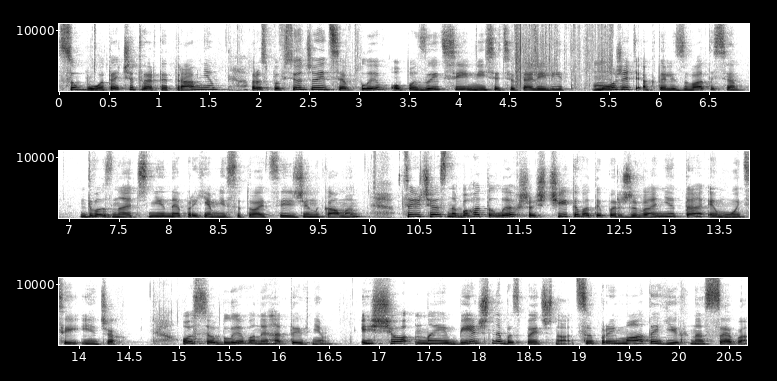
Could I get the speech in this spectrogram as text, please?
Субота, 4 травня, розповсюджується вплив опозиції місяцю та ліліт. Можуть актуалізуватися двозначні неприємні ситуації з жінками. В цей час набагато легше щитувати переживання та емоції інших, особливо негативні. І що найбільш небезпечно, це приймати їх на себе.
